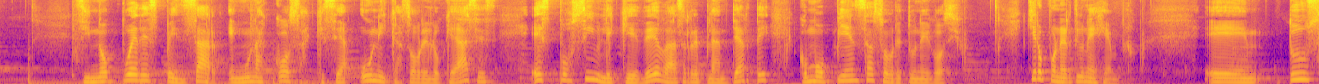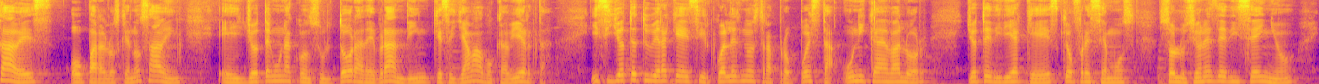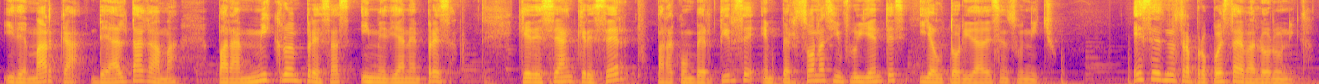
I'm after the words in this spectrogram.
Si no puedes pensar en una cosa que sea única sobre lo que haces, es posible que debas replantearte cómo piensas sobre tu negocio. Quiero ponerte un ejemplo. Eh, tú sabes o para los que no saben, eh, yo tengo una consultora de branding que se llama Boca Abierta. Y si yo te tuviera que decir cuál es nuestra propuesta única de valor, yo te diría que es que ofrecemos soluciones de diseño y de marca de alta gama para microempresas y mediana empresa que desean crecer para convertirse en personas influyentes y autoridades en su nicho. Esa es nuestra propuesta de valor única.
